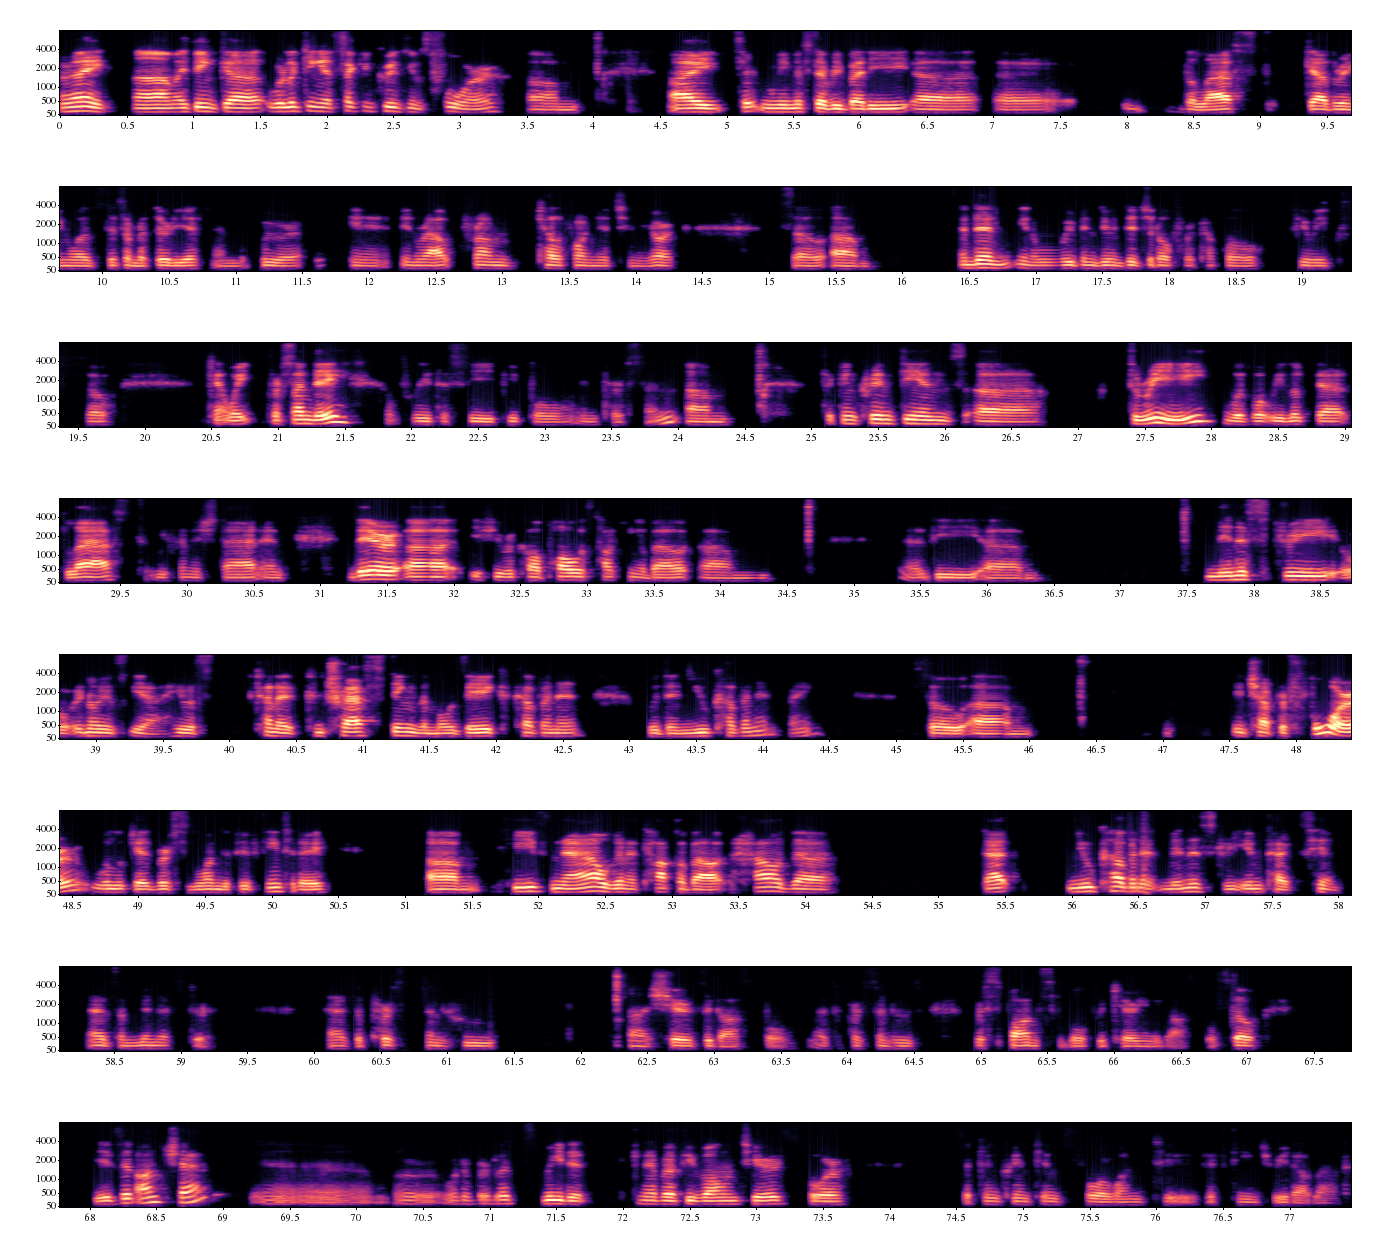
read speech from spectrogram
All right. Um, I think uh, we're looking at Second Corinthians 4. Um, I certainly missed everybody. Uh, uh, the last gathering was December 30th, and we were in, in route from California to New York. So, um, and then, you know, we've been doing digital for a couple, few weeks. So, can't wait for Sunday, hopefully, to see people in person. Um, Second Corinthians uh, three was what we looked at last. We finished that, and there, uh, if you recall, Paul was talking about um, uh, the um, ministry, or no, was, yeah, he was kind of contrasting the Mosaic covenant with the new covenant, right? So um, in chapter four, we'll look at verses one to fifteen today. Um, he's now going to talk about how the that new covenant ministry impacts him as a minister, as a person who uh, shares the gospel, as a person who's responsible for carrying the gospel. So, is it on chat uh, or whatever? Let's read it. Can I have a few volunteers for Second Corinthians 4 1 to 15 to read out loud?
